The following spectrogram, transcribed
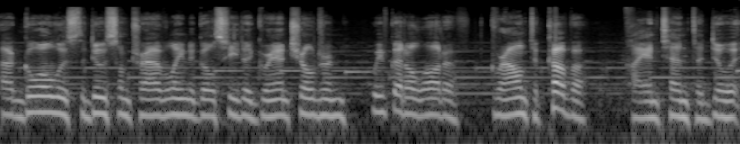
Our goal is to do some traveling to go see the grandchildren. We've got a lot of ground to cover. I intend to do it.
